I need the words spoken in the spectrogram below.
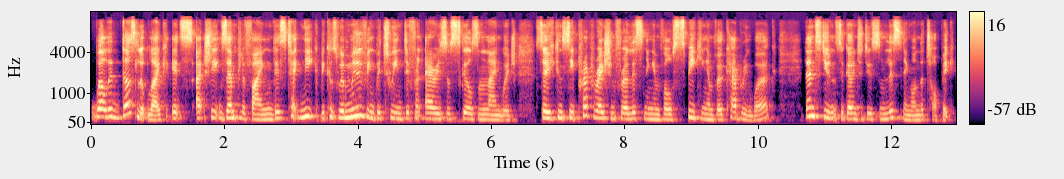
well, it does look like it's actually exemplifying this technique because we're moving between different areas of skills and language. So you can see preparation for a listening involves speaking and vocabulary work. Then students are going to do some listening on the topic.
